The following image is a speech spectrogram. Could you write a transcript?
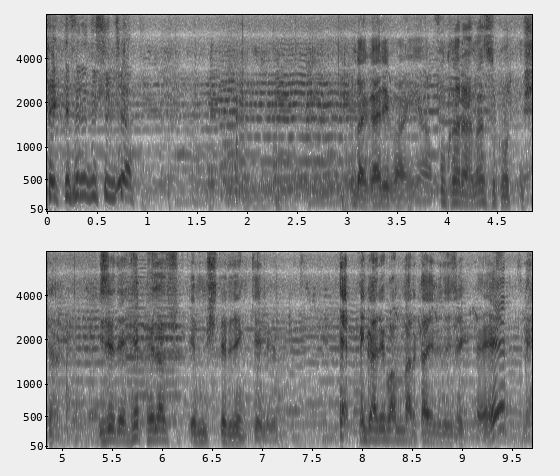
Teklifini düşüneceğim. Da gariban ya. Fukara nasıl korkmuş ha? Bize de hep helal süt emmişleri denk geliyor. Hep mi garibanlar kaybedecek be? Hep mi?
